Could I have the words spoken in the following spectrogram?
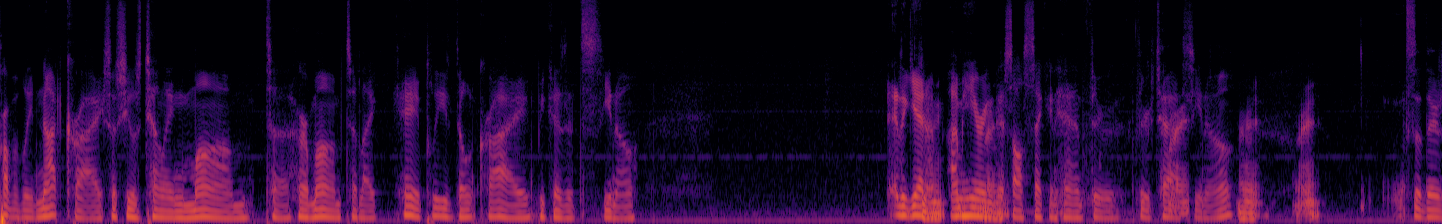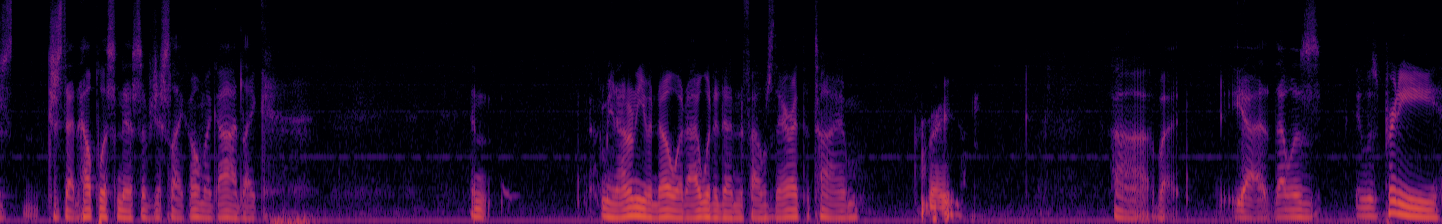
probably not cry. So she was telling mom to her mom to like, hey, please don't cry because it's you know. And again, I'm, I'm hearing right. this all secondhand through through text, right. you know. Right. Right. So there's just that helplessness of just like, oh my god, like. And, I mean, I don't even know what I would have done if I was there at the time. Right. Uh, but yeah, that was it was pretty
